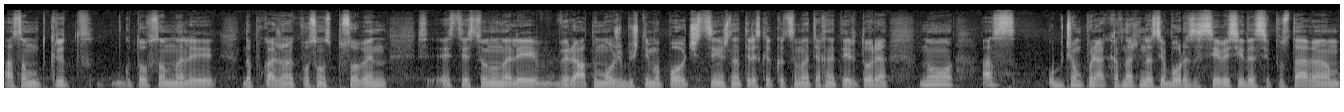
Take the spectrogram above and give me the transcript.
Аз съм открит, готов съм нали, да покажа на какво съм способен. Естествено, нали, вероятно, може би ще има повече сценична треска, като съм на тяхна територия, но аз обичам по някакъв начин да се боря с себе си, да си поставям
